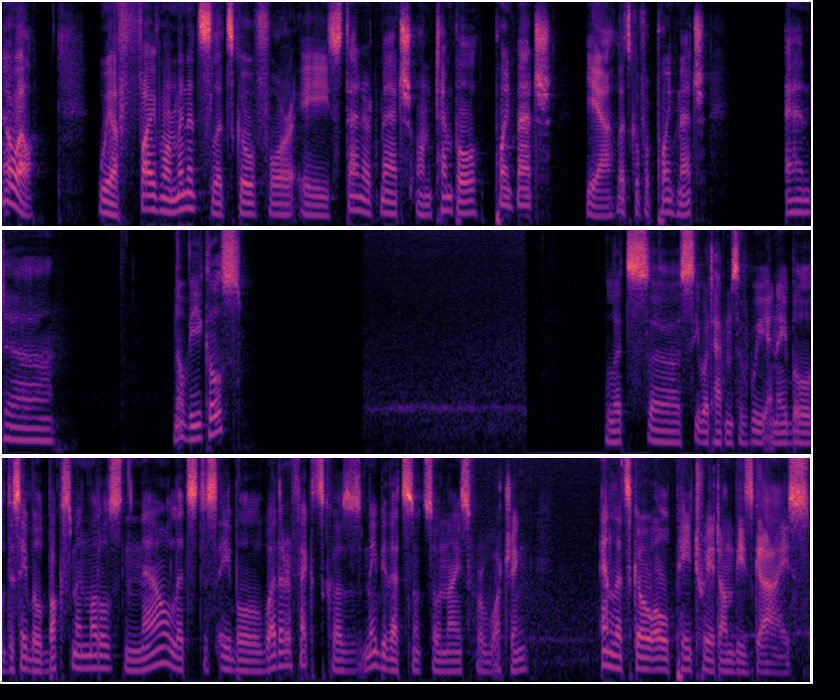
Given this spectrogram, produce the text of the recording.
Oh well. We have five more minutes. Let's go for a standard match on Temple. Point match? Yeah, let's go for point match. And, uh... No vehicles. Let's uh, see what happens if we enable disable boxman models now. Let's disable weather effects, because maybe that's not so nice for watching. And let's go all Patriot on these guys.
